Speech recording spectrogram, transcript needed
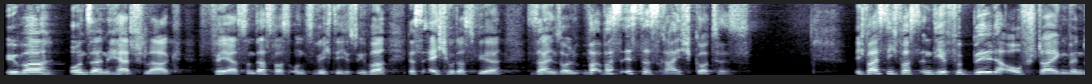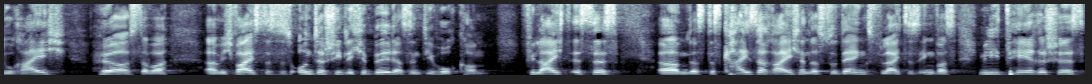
über unseren Herzschlag-Vers und das, was uns wichtig ist, über das Echo, das wir sein sollen. Was ist das Reich Gottes? Ich weiß nicht, was in dir für Bilder aufsteigen, wenn du Reich hörst, aber ich weiß, dass es unterschiedliche Bilder sind, die hochkommen. Vielleicht ist es ähm, das, das Kaiserreich, an das du denkst, vielleicht ist es irgendwas Militärisches,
